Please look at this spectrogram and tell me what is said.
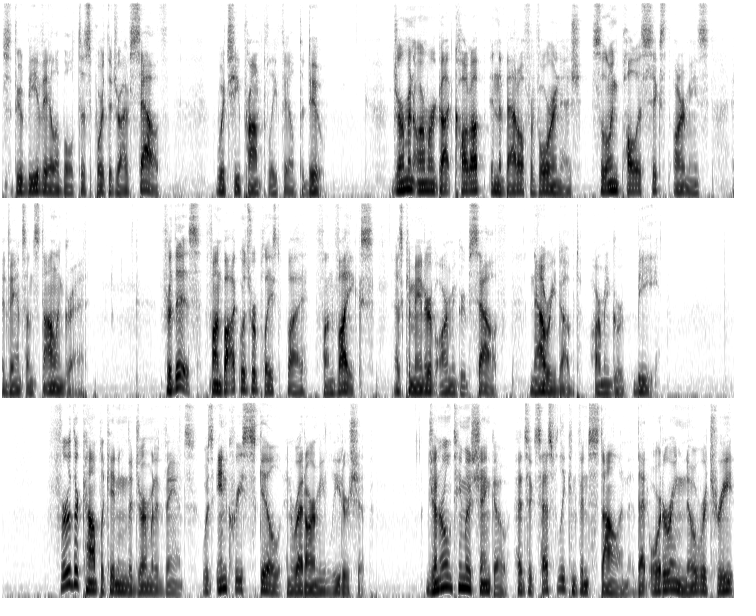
so they would be available to support the drive south, which he promptly failed to do. German armor got caught up in the battle for Voronezh, slowing Paulus' Sixth Army's advance on Stalingrad. For this, von Bock was replaced by von Weichs as commander of Army Group South, now redubbed Army Group B. Further complicating the German advance was increased skill in Red Army leadership. General Timoshenko had successfully convinced Stalin that ordering no retreat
